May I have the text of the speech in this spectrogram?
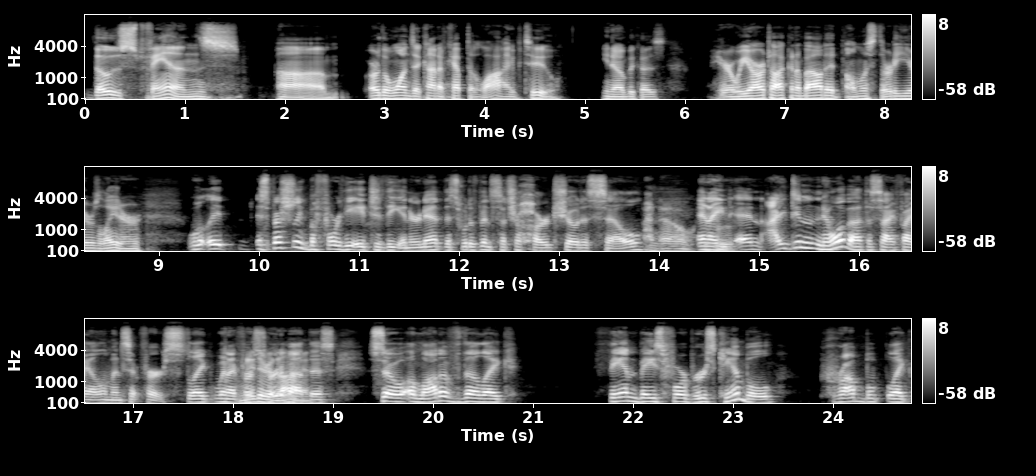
those fans um, are the ones that kind of kept it alive too. You know, because here we are talking about it almost 30 years later. Well, it especially before the age of the internet, this would have been such a hard show to sell. I know. And I mm-hmm. and I didn't know about the sci-fi elements at first. Like when I first Neither heard about I. this. So a lot of the like fan base for Bruce Campbell probably like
